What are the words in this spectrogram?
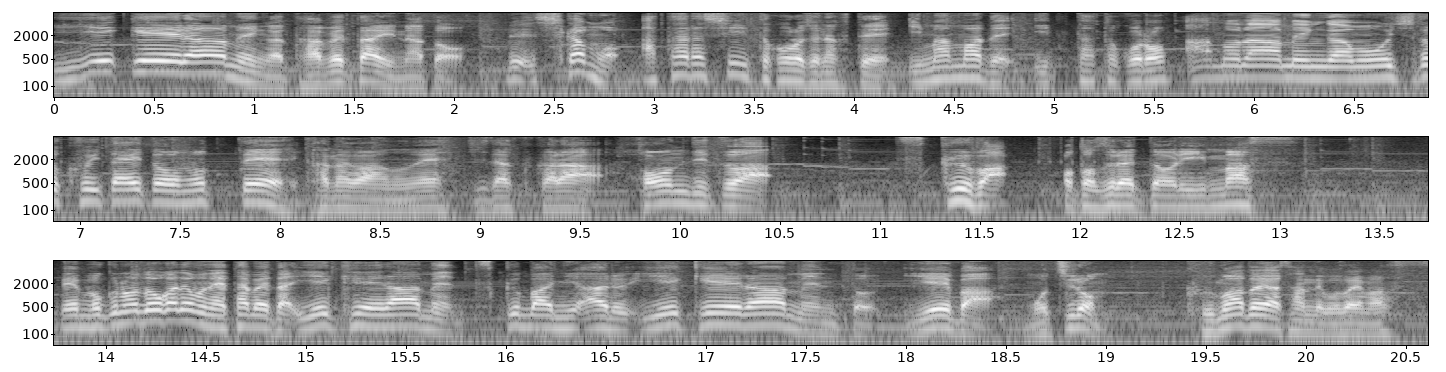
家系ラーメンが食べたいなと。で、しかも新しいところじゃなくて、今まで行ったところ、あのラーメンがもう一度食いたいと思って、神奈川のね、自宅から本日は、つくば、訪れております。で、僕の動画でもね、食べた家系ラーメン、つくばにある家系ラーメンといえば、もちろん、熊田屋さんでございます。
